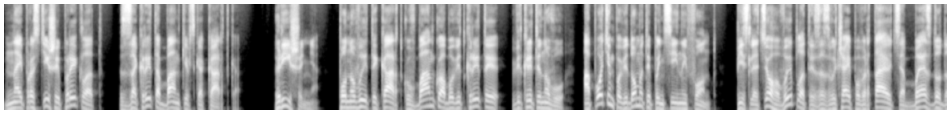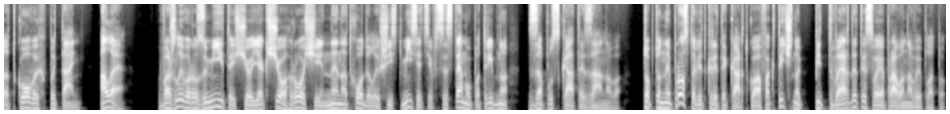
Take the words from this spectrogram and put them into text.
Найпростіший приклад закрита банківська картка. Рішення поновити картку в банку або відкрити, відкрити нову, а потім повідомити пенсійний фонд. Після цього виплати зазвичай повертаються без додаткових питань. Але важливо розуміти, що якщо гроші не надходили 6 місяців, систему потрібно запускати заново. Тобто не просто відкрити картку, а фактично підтвердити своє право на виплату.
